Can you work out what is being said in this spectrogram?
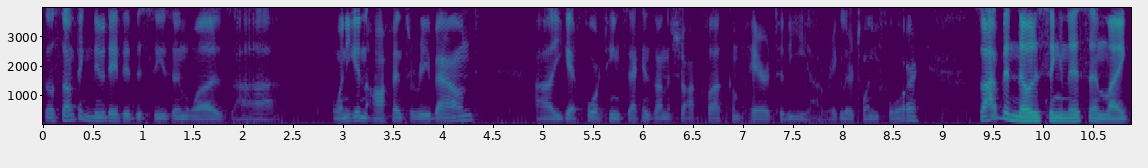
so something new they did this season was uh, when you get an offensive rebound, uh, you get 14 seconds on the shot clock compared to the uh, regular 24. So I've been noticing this, and like,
